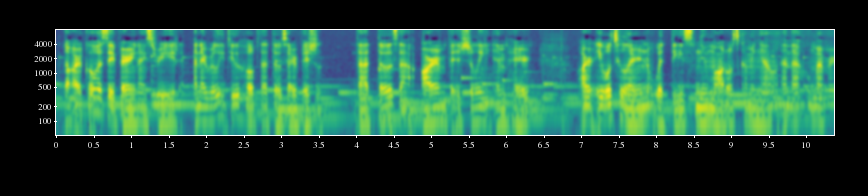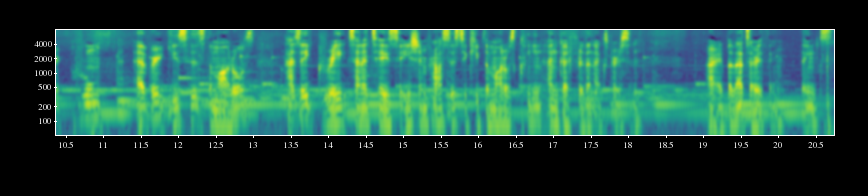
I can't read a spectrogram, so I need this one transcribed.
the article was a very nice read, and I really do hope that those are visual that those that are visually impaired are able to learn with these new models coming out and that whomever whomever uses the models has a great sanitization process to keep the models clean and good for the next person. All right, but that's everything. Thanks.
